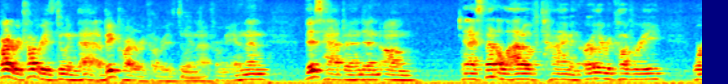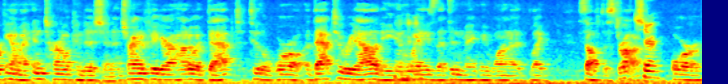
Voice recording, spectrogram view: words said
part of recovery is doing that. A big part of recovery is doing Yeah. that for me. And then this happened, and um, and I spent a lot of time in early recovery working on my internal condition and trying to figure out how to adapt to the world, adapt to reality Mhm. in ways that didn't make me want to like self-destruct Sure. or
